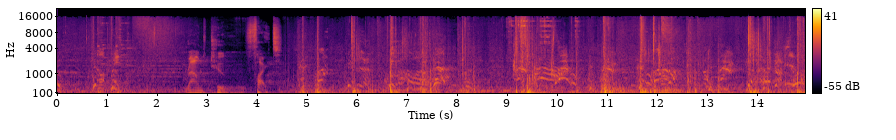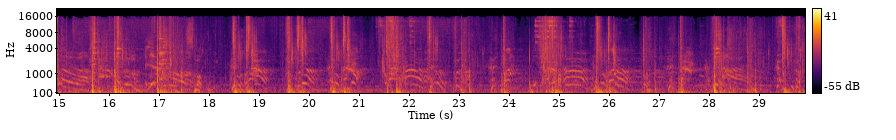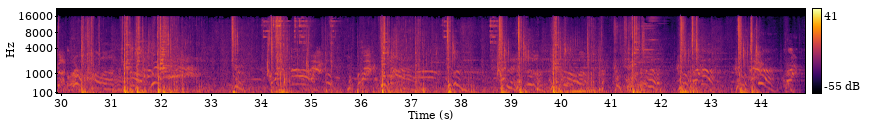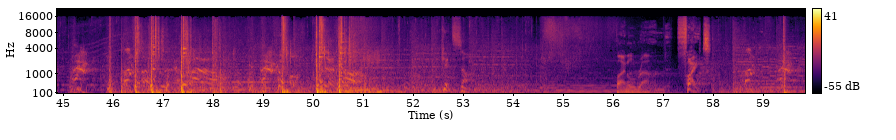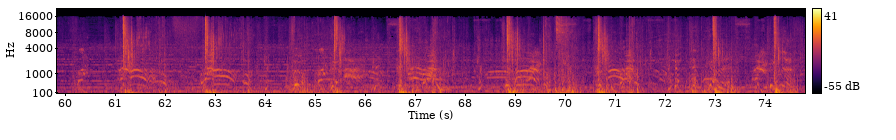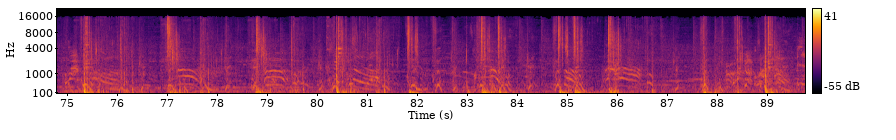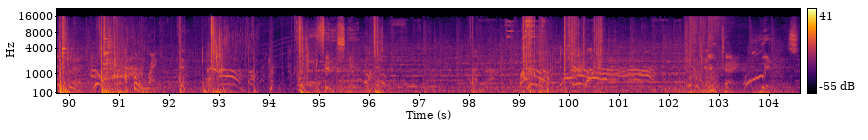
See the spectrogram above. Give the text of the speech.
true, not me. Round two, fight! Smoking you. Get some. Final round, fight! pulling rank. Finish him. Liu Kang wins.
